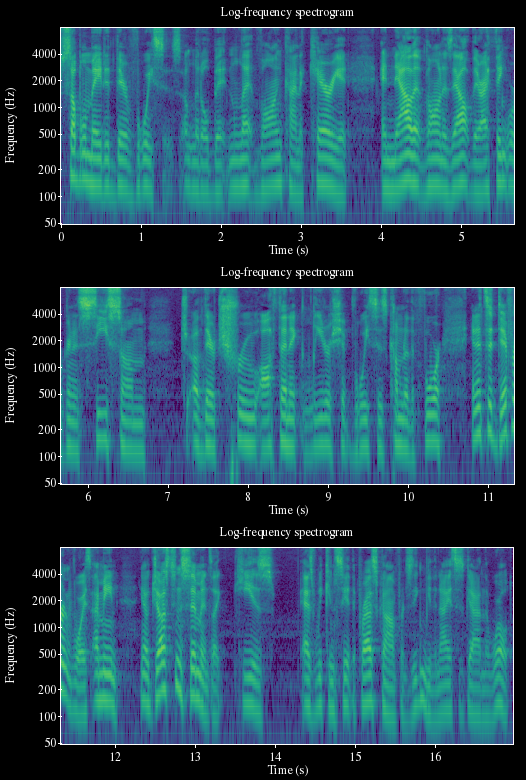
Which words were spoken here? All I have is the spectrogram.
sublimated their voices a little bit and let Von kind of carry it. And now that Von is out there, I think we're going to see some of their true, authentic leadership voices come to the fore. And it's a different voice. I mean, you know, Justin Simmons, like he is, as we can see at the press conference, he can be the nicest guy in the world.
